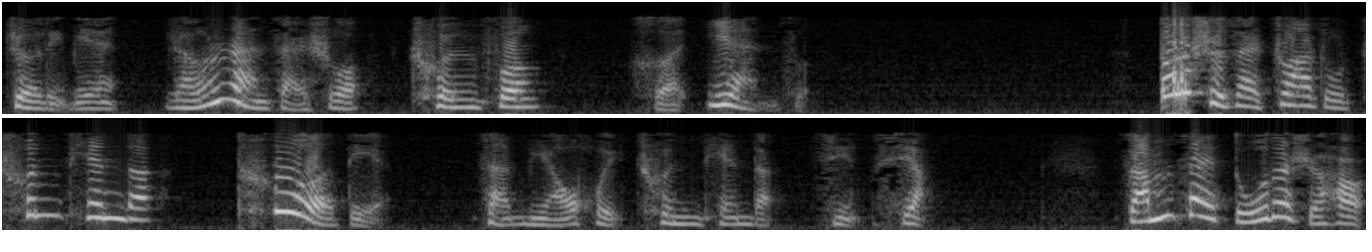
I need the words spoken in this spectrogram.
这里边仍然在说春风和燕子，都是在抓住春天的特点，在描绘春天的景象。咱们在读的时候，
